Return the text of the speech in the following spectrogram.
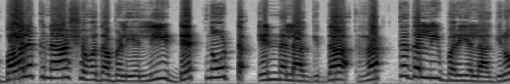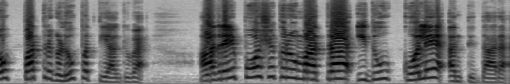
ಬಾಲಕನ ಶವದ ಬಳಿಯಲ್ಲಿ ಡೆತ್ ನೋಟ್ ಎನ್ನಲಾಗಿದ್ದ ರಕ್ತದಲ್ಲಿ ಬರೆಯಲಾಗಿರೋ ಪತ್ರಗಳು ಪತ್ತೆಯಾಗಿವೆ. ಆದರೆ ಪೋಷಕರು ಮಾತ್ರ ಇದು ಕೊಲೆ ಅಂತಿದ್ದಾರೆ.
